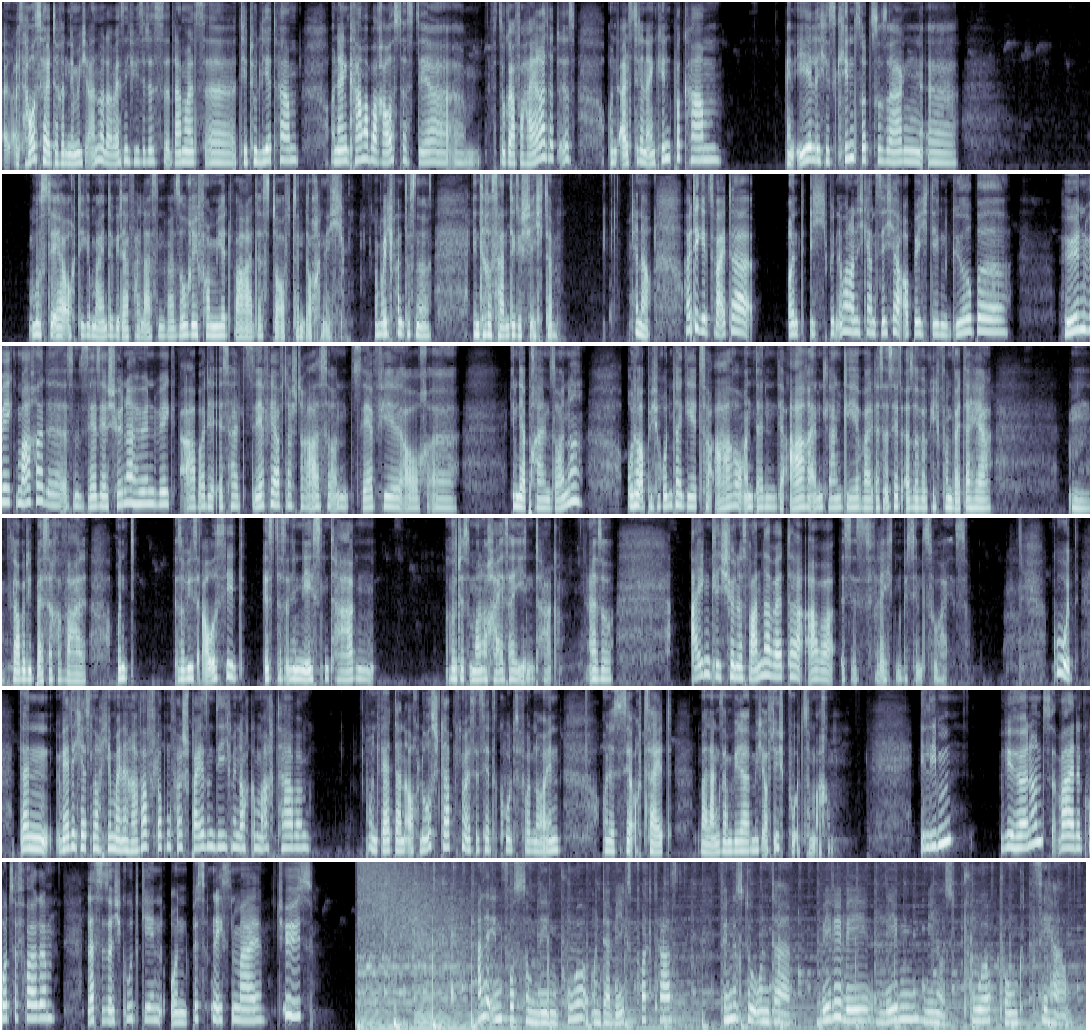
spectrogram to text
als Haushälterin nehme ich an oder weiß nicht, wie sie das damals äh, tituliert haben. Und dann kam aber raus, dass der ähm, sogar verheiratet ist und als die dann ein Kind bekam, ein eheliches Kind sozusagen, äh, musste er auch die Gemeinde wieder verlassen, weil so reformiert war das Dorf dann doch nicht. Aber ich fand das eine interessante Geschichte. Genau. Heute geht's weiter und ich bin immer noch nicht ganz sicher, ob ich den Gürbe Höhenweg mache. Der ist ein sehr, sehr schöner Höhenweg, aber der ist halt sehr viel auf der Straße und sehr viel auch äh, in der prallen Sonne. Oder ob ich runtergehe zur Aare und dann der Aare entlang gehe, weil das ist jetzt also wirklich vom Wetter her, mh, hm, glaube die bessere Wahl. Und so wie es aussieht, ist das in den nächsten Tagen, wird es immer noch heißer jeden Tag. Also eigentlich schönes Wanderwetter, aber es ist vielleicht ein bisschen zu heiß. Gut, dann werde ich jetzt noch hier meine Haferflocken verspeisen, die ich mir noch gemacht habe und werde dann auch losstapfen. Es ist jetzt kurz vor neun und es ist ja auch Zeit, mal langsam wieder mich auf die Spur zu machen. Ihr Lieben, wir hören uns. War eine kurze Folge. Lasst es euch gut gehen und bis zum nächsten Mal. Tschüss. Alle Infos zum Leben pur unterwegs Podcast findest du unter www.leben-pur.ch.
